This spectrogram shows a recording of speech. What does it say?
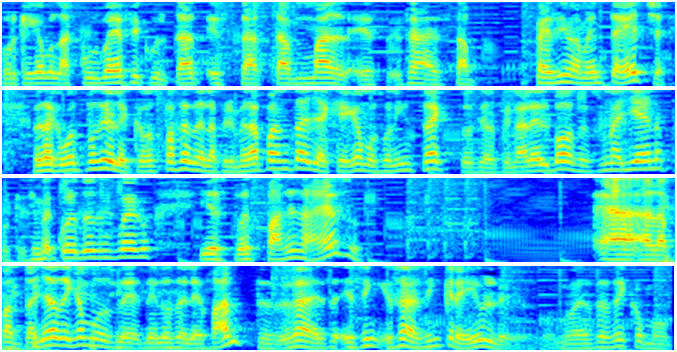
porque, digamos, la curva de dificultad está tan mal, es, o sea, está pésimamente hecha. O sea, ¿cómo es posible que vos pases de la primera pantalla, que, digamos, son insectos, y al final el boss es una hiena, porque sí me acuerdo de ese juego, y después pases a eso? A, a la pantalla, digamos, De, de los elefantes, o sea, es, es in- o sea, es increíble, no es así como...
